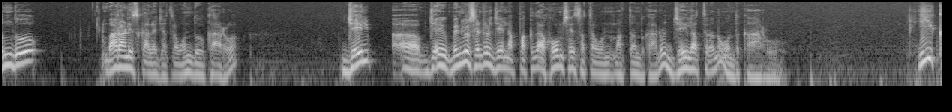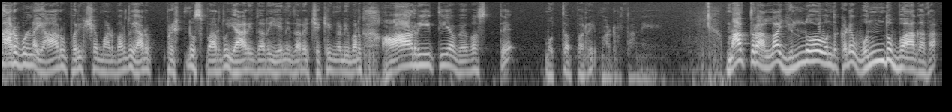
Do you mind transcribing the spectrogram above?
ಒಂದು ಬಾರಾಣಿಸ್ ಕಾಲೇಜ್ ಹತ್ರ ಒಂದು ಕಾರು ಜೈಲ್ ಜೈ ಬೆಂಗಳೂರು ಸೆಂಟ್ರಲ್ ಜೈಲಿನ ಪಕ್ಕದ ಹೋಮ್ ಸೈನ್ಸ್ ಹತ್ರ ಒಂದು ಮತ್ತೊಂದು ಕಾರು, ಜೈಲ್ ಹತ್ರನೂ ಒಂದು ಕಾರು. ಈ ಕಾರುಗಳನ್ನ ಯಾರು ಪರೀಕ್ಷೆ ಮಾಡಬಾರ್ದು, ಯಾರು ಪ್ರಶ್ನಿಸಬಾರ್ದು, ಯಾರಿದ್ದಾರೆ, ಏನಿದ್ದಾರೆ, ಚೆಕಿಂಗ್ ನಡಿಬಾರ್ದು, ಆ ರೀತಿಯ ವ್ಯವಸ್ಥೆ ಮುತ್ತಪ್ಪರಿ ಮಾಡಿರ್ತಾನೆ. ಮಾತ್ರ ಅಲ್ಲ, ಎಲ್ಲೋ ಒಂದು ಕಡೆ ಒಂದು ಭಾಗದ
